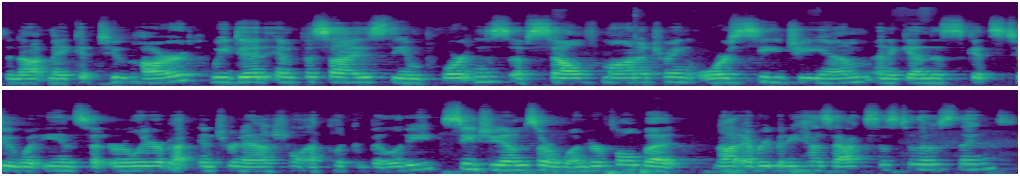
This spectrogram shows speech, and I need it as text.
to not make it too hard. We did emphasize the importance of self monitoring or CGM. And again, this gets to what Ian said earlier about international applicability. CGMs are wonderful, but not everybody has access to those things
